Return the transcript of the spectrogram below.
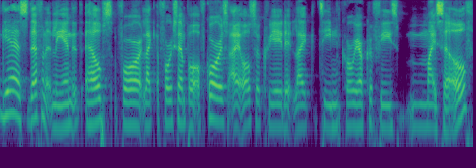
Yes, definitely. And it helps for like for example, of course, I also created like team choreographies myself.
